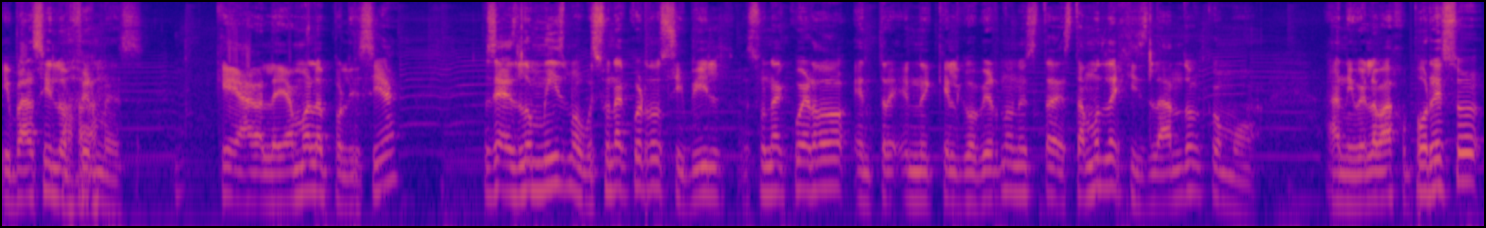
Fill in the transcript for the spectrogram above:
Y vas y lo Ajá. firmes. Que le llamo a la policía. O sea, es lo mismo, güey, es un acuerdo civil. Es un acuerdo entre, en el que el gobierno no está. Estamos legislando como a nivel abajo. Por eso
